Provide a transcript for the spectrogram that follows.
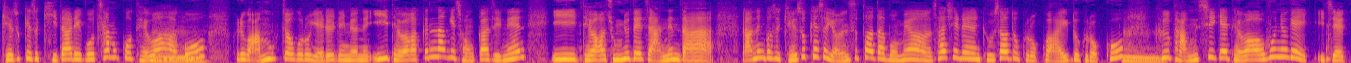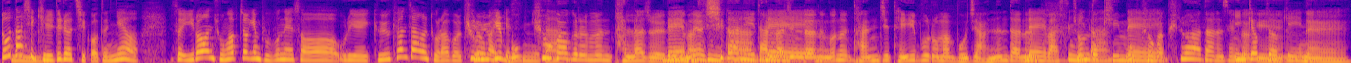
계속해서 기다리고 참고 대화하고 음. 그리고 암묵적으로 예를 들면 이 대화가 끝나기 전까지는 이 대화가 종료되지 않는다라는 것을 계속해서 연습하다 보면 사실은 교사도 그렇고 아이도 그렇고 음. 그 방식의 대화와 훈육에 이제 또다시 음. 길들여지거든요. 있잖아요. 그래서 이런 종합적인 부분에서 우리 교육 현장을 돌아볼 필요가 있겠습니다. 목표가 그러면 달라져야 네, 되겠네요. 시간이 달라진다는 네. 거는 단지 대입으로만 보지 않는다는 네, 좀더 긴 목표가 네. 필요하다는 생각이 인격적인 네.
